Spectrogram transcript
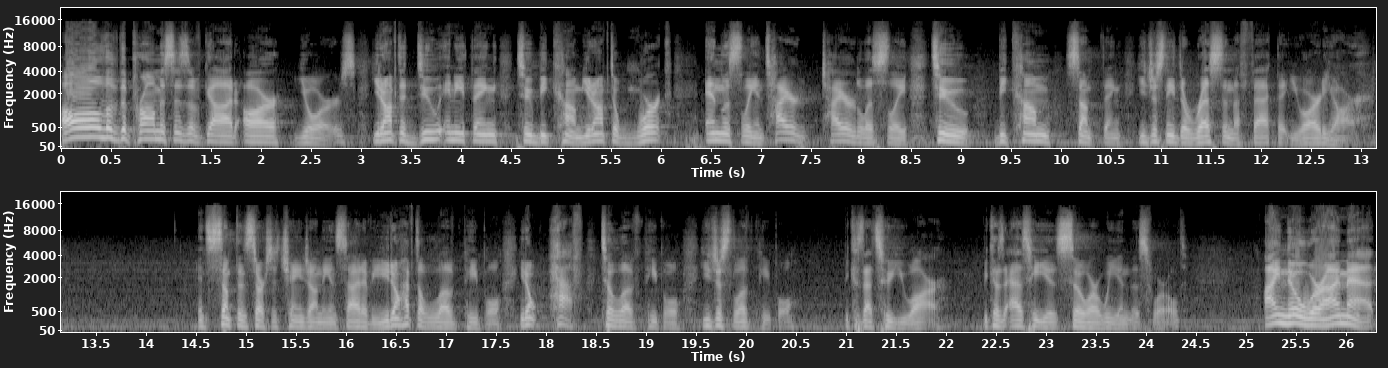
All of the promises of God are yours. You don't have to do anything to become. You don't have to work endlessly and tire- tirelessly to become something. You just need to rest in the fact that you already are and something starts to change on the inside of you. You don't have to love people. You don't have to love people. You just love people because that's who you are. Because as He is, so are we in this world. I know where I'm at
